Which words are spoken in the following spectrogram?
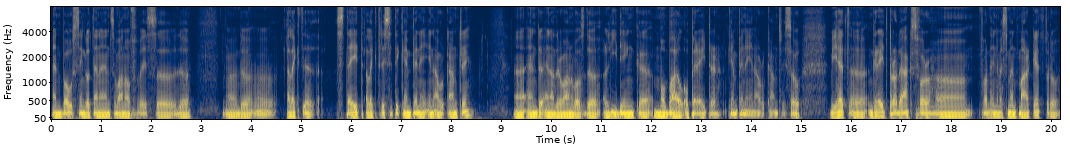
and both single tenants. One of is uh, the uh, the uh, elect state electricity company in our country. Uh, and another one was the leading uh, mobile operator company in our country. So we had great products for for investment market to,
